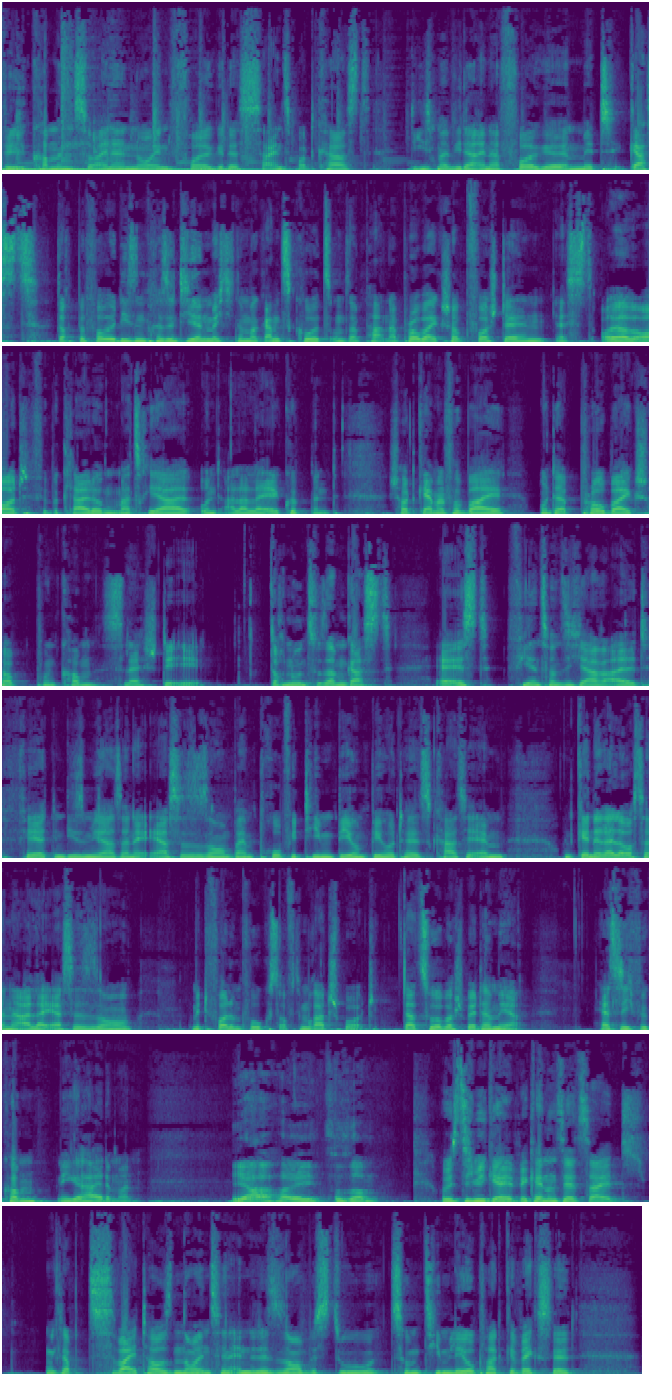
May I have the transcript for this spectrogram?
Willkommen zu einer neuen Folge des Science Podcast. Diesmal wieder einer Folge mit Gast. Doch bevor wir diesen präsentieren, möchte ich nochmal ganz kurz unseren Partner ProBike Shop vorstellen. Es ist euer Ort für Bekleidung, Material und allerlei Equipment. Schaut gerne mal vorbei unter probikeshop.com/de. Doch nun zu seinem Gast. Er ist 24 Jahre alt, fährt in diesem Jahr seine erste Saison beim Profiteam B&B Hotels KTM und generell auch seine allererste Saison mit vollem Fokus auf dem Radsport. Dazu aber später mehr. Herzlich willkommen, Miguel Heidemann. Ja, hi zusammen. Grüß dich, Miguel. Wir kennen uns jetzt seit, ich glaube, 2019, Ende der Saison, bist du zum Team Leopard gewechselt,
